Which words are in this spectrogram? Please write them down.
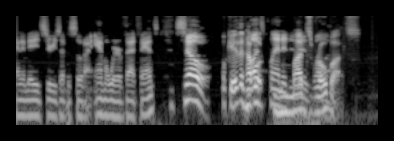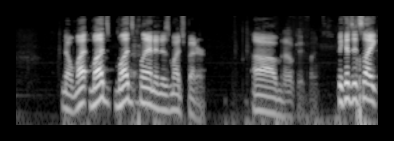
animated series episode. I am aware of that, fans. So Okay, then how Mudd's about Planet Mudd's is, well. Robots? no, Mud, Mudd's Mudd's Planet is much better. Um, Okay, fine. because it's like,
